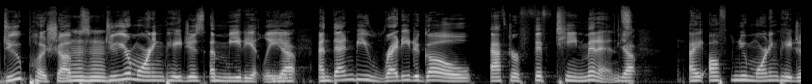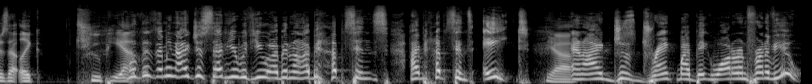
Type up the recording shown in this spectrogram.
do push-ups, mm-hmm. do your morning pages immediately, Yep. and then be ready to go after 15 minutes. Yep. I often do morning pages at like 2 p.m. Well, this, I mean, I just sat here with you. I've been I've been up since I've been up since eight. Yeah. and I just drank my big water in front of you.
